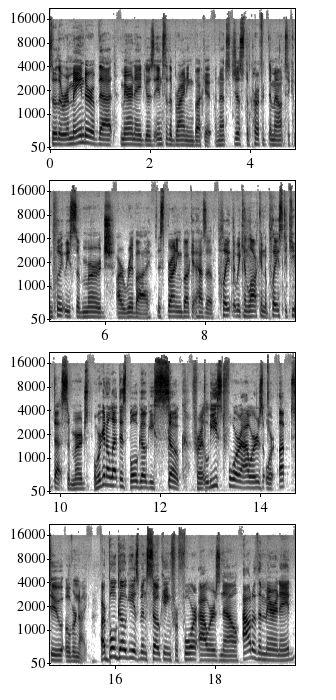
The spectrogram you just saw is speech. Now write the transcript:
So the remainder of that marinade goes into the brining bucket, and that's just the perfect amount to completely submerge our ribeye. This brining bucket has a plate that we can lock into place to keep that submerged. And we're gonna let this bulgogi soak for at least four hours or up to overnight. Our bulgogi has been soaking for four hours now out of the marinade,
